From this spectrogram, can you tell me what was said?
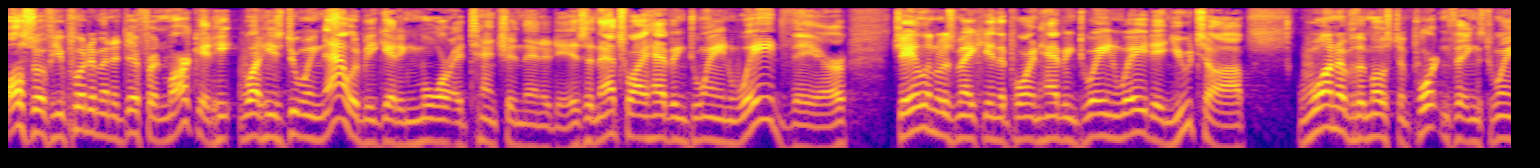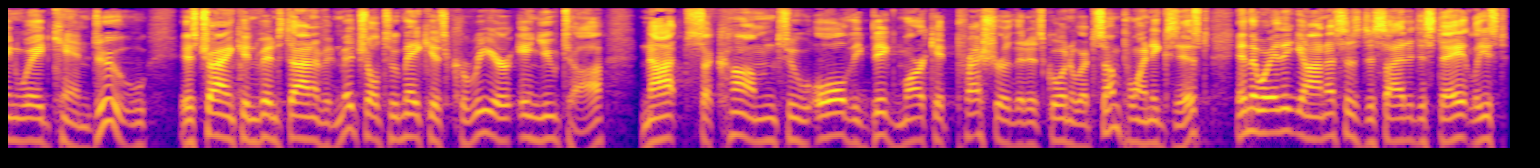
Also, if you put him in a different market, he, what he's doing now would be getting more attention than it is. And that's why having Dwyane Wade there, Jalen was making the point having Dwyane Wade in Utah, one of the most important things Dwyane Wade can do is try and convince Donovan Mitchell to make his career in Utah, not succumb to all the big market pressure that is going to at some point exist in the way that Giannis has decided to stay, at least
